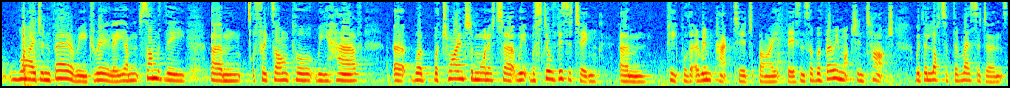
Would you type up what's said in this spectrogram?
wide and varied, really. Um, some of the, um, for example, we have, uh, we're, we're trying to monitor, we, we're still visiting um, people that are impacted by this, and so we're very much in touch with a lot of the residents.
